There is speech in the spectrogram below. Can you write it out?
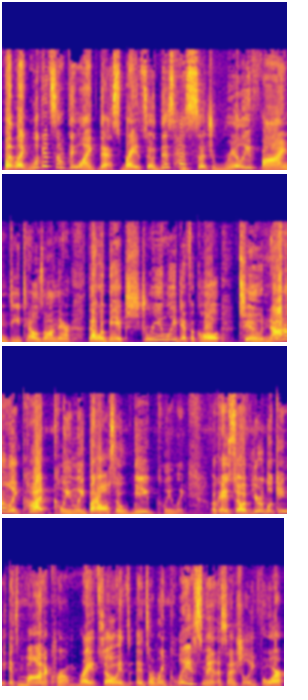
But like, look at something like this, right? So this has such really fine details on there that would be extremely difficult to not only cut cleanly, but also weed cleanly. Okay, so if you're looking, it's monochrome, right? So it's it's a replacement essentially for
